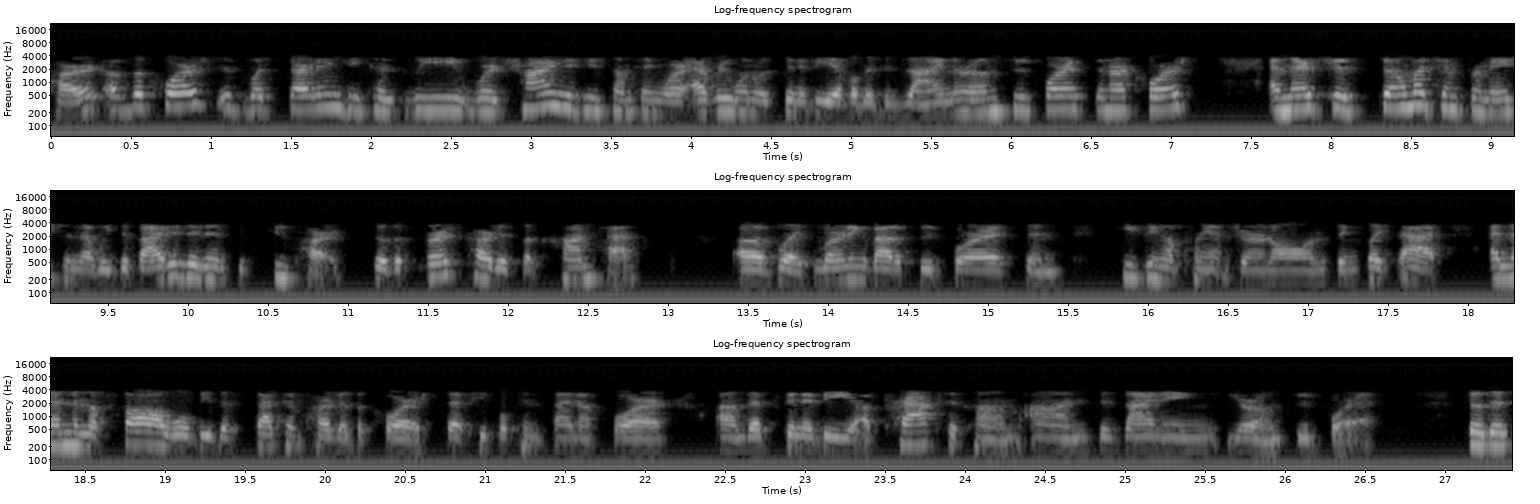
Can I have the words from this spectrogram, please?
part of the course is what's starting because we were trying to do something where everyone was going to be able to design their own food forest in our course. And there's just so much information that we divided it into two parts. So the first part is the context of like learning about a food forest and keeping a plant journal and things like that. And then in the fall will be the second part of the course that people can sign up for. Um, that's going to be a practicum on designing your own food forest. So this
